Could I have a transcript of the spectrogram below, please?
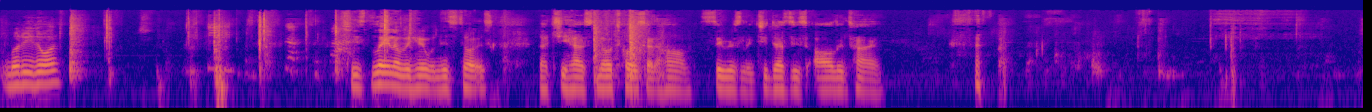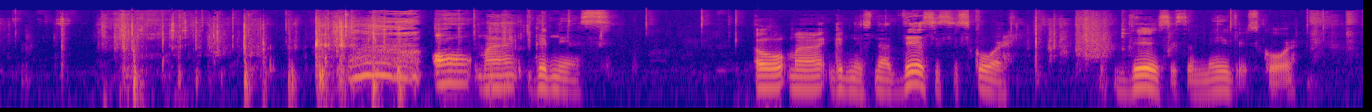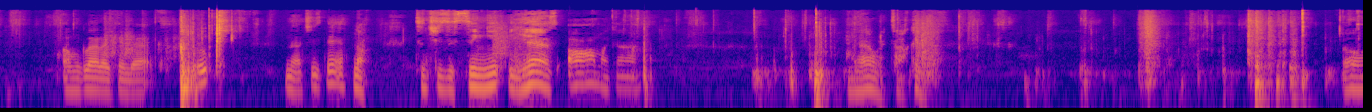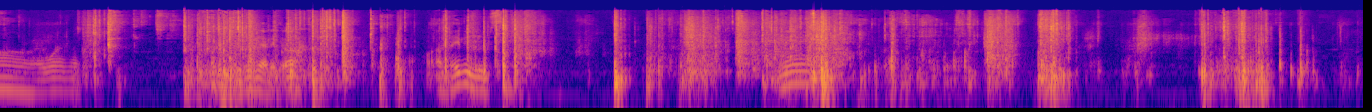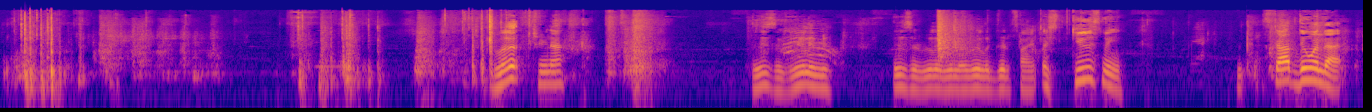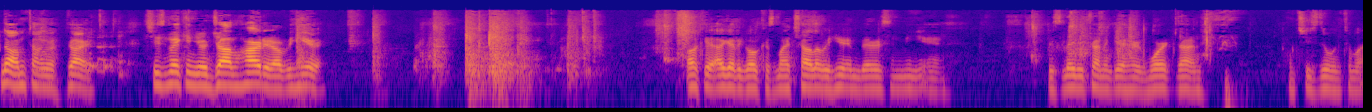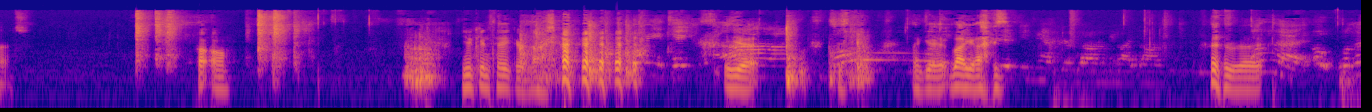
What are you doing? She's playing over here with these toys that she has no toys at home. Seriously, she does this all the time. oh my goodness. Oh my goodness. Now, this is the score. This is a major score. I'm glad I came back. Oops. No, she's there. No. Since she's a singing. Yes. Oh my God. Now we're talking. Oh, I want to. Okay, we gotta go. A baby Lucy. Man. Look, Trina. This is a really, this is a really, really, really good find. Excuse me. Stop doing that. No, I'm talking. About, Sorry. She's making your job harder over here. Okay, I gotta go because my child over here embarrassing me and this lady trying to get her work done and she's doing too much. Uh oh. You can take her now. yeah. Okay, bye guys. right. Oh,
